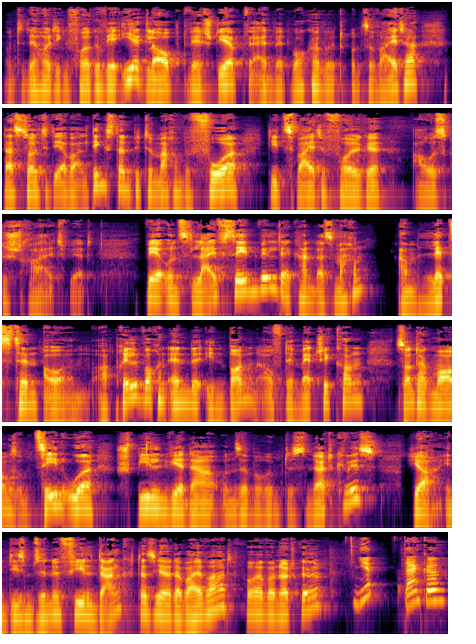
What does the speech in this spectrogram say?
unter der heutigen Folge, wer ihr glaubt, wer stirbt, wer ein Red Walker wird und so weiter. Das solltet ihr aber allerdings dann bitte machen, bevor die zweite Folge ausgestrahlt wird. Wer uns live sehen will, der kann das machen. Am letzten Aprilwochenende in Bonn auf der MagicCon. Sonntagmorgens um 10 Uhr spielen wir da unser berühmtes Nerdquiz. Ja, in diesem Sinne vielen Dank, dass ihr dabei wart, Forever Nerd Girl Yep, danke.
